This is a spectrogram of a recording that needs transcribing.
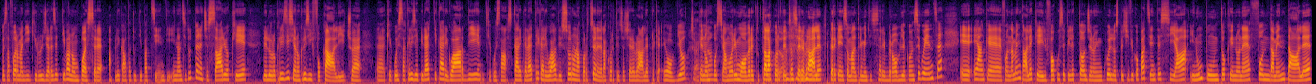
questa forma di chirurgia resettiva non può essere applicata a tutti i pazienti. Innanzitutto è necessario che le loro crisi siano crisi focali, cioè eh, che questa crisi epilettica riguardi, che questa scarica elettrica riguardi solo una porzione della corteccia cerebrale, perché è ovvio certo. che non possiamo rimuovere tutta Tutto. la corteccia cerebrale, perché insomma altrimenti ci sarebbero ovvie conseguenze. E è anche fondamentale che il focus epilettogeno in quello specifico paziente sia in un punto che non è fondamentale,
